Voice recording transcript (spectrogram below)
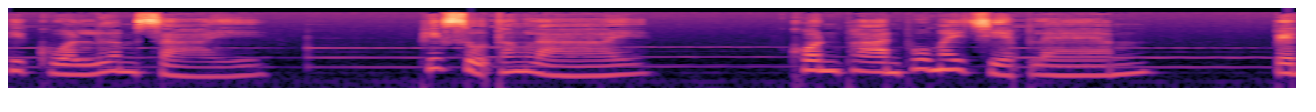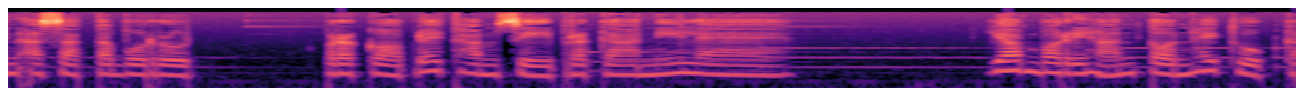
ที่ควรเลื่อมใส ภิกษุทั้งหลาย คนพาลผู้ไม่เฉียบแหลม เป็นอสัตตบุรุษ ประกอบได้ทำสี่ประการนี้แล ย่อมบริหารตนให้ถูกก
